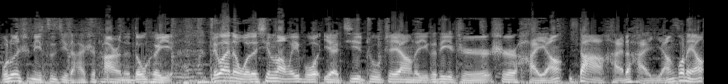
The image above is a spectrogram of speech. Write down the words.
不论是你自己的还是他人的都可以。另外呢，我的新浪微博也记住这样的一个地址是海洋，大海的海，阳光的阳。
